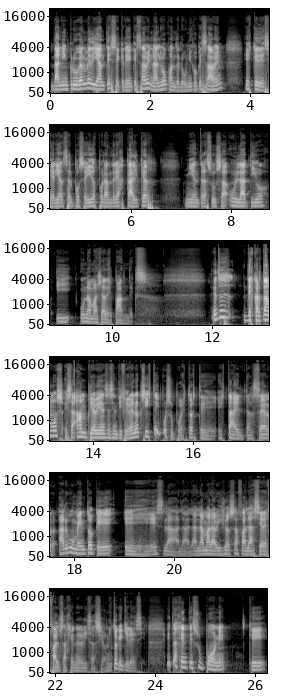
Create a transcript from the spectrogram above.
Danning Kruger mediante se creen que saben algo cuando lo único que saben es que desearían ser poseídos por Andreas Kalker mientras usa un látigo y una malla de spandex. Entonces descartamos esa amplia evidencia científica que no existe y por supuesto este, está el tercer argumento que eh, es la, la, maravillosa falacia de falsa generalización. ¿Esto qué quiere decir? Esta gente supone que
